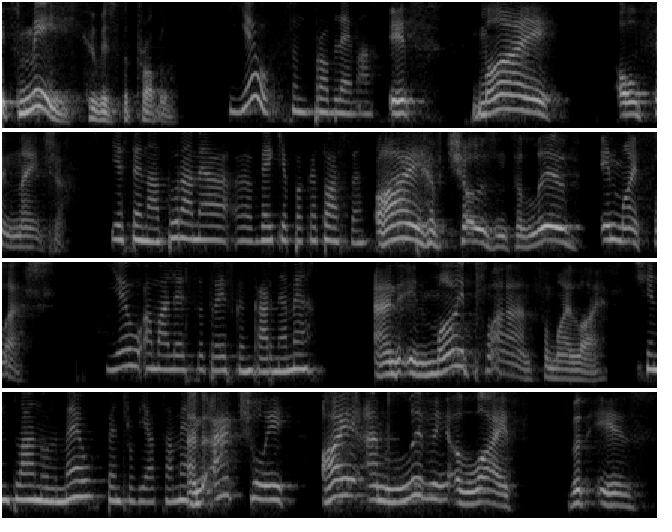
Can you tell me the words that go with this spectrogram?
it's me who is the problem. Eu sunt problema. It's my old sin nature. Este natura mea uh, veche păcătoasă. I have chosen to live in my flesh. Eu am ales să trăiesc în carnea mea And in my plan for my life, și în planul meu pentru viața mea. and actually, I am living a life that is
